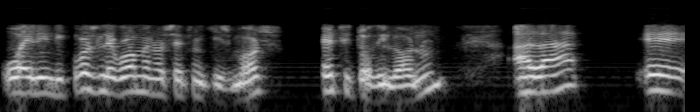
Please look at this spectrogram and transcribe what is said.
ο ελληνικός λεγόμενος εθνικισμός, έτσι το δηλώνουν, αλλά ε,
